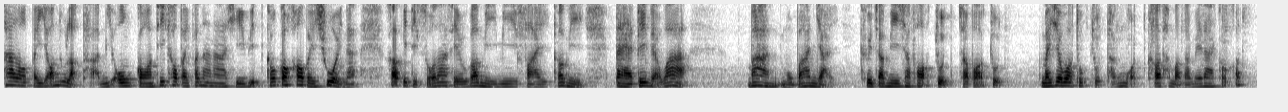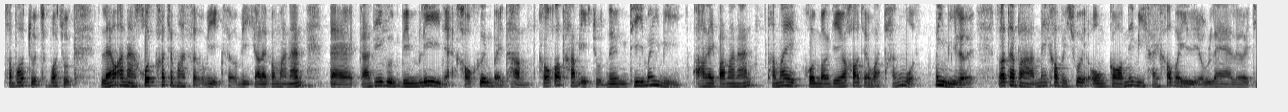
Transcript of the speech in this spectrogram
ถ้าเราไปย้อนดูหลักฐานมีองค์กรที่เข้าไปพัฒนาชีวิตเขาก็เข้าไปช่วยนะเข้าไปติดโซลาร์เซลล์ก็มีมีไฟก็มี แต่เพียงแต่ว่าบ้านหมู่บ้านใหญ่ คือจะมีเฉพาะจุดเฉพาะจุด ไม่ใช่ว่าทุกจุดทั้งหมดเขาทำแบบนั้นไม่ได้เขาก็เฉพาะจุดเฉพาะจุดแล้วอนาคตเขาจะมาเสริมอีกเสริมอีกอะไรประมาณนั้น แต่การที่คุณบิมลี่เนี่ยเขาขึ้นไปทำเขาก็ทำอีกจุดหนึ่งที่ไม่มีอะไรประมาณนั้นทำให้คนบางทีก็เข้าใจว่าทั้งหมดไม่มีเลย รัฐบาลไม่เข้าไปช่วยองค์กรไม่มีใครเข้าไปเหลียวแลเลย จ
